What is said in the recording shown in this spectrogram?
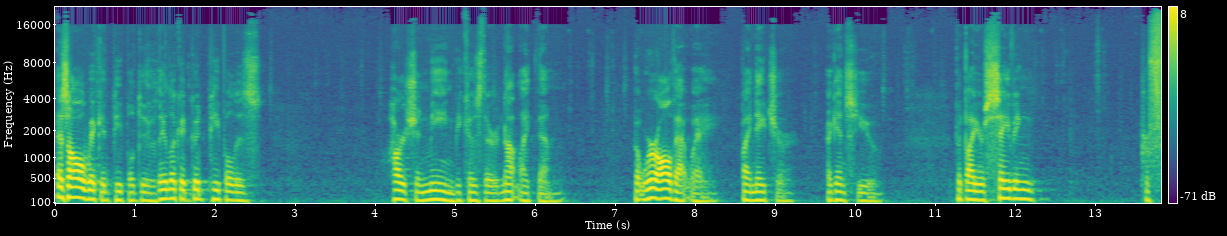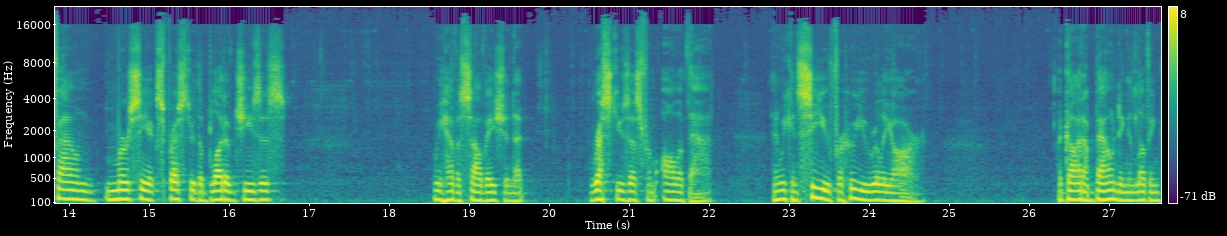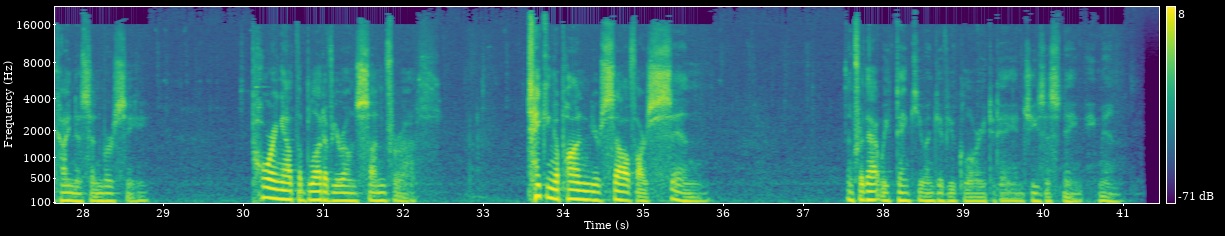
as all wicked people do. They look at good people as harsh and mean because they're not like them. But we're all that way by nature against you, but by your saving, profound mercy expressed through the blood of Jesus, we have a salvation that rescues us from all of that. And we can see you for who you really are a God abounding in loving kindness and mercy, pouring out the blood of your own Son for us, taking upon yourself our sin. And for that we thank you and give you glory today. In Jesus' name, amen.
